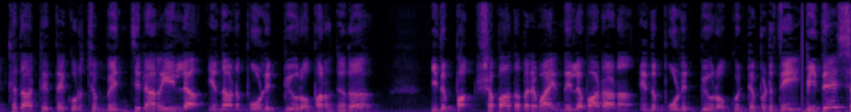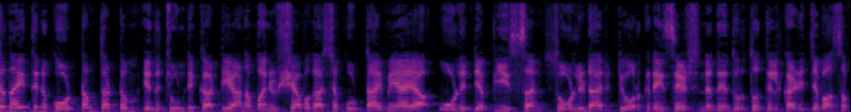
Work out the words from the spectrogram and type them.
ഐക്യദാർഢ്യത്തെക്കുറിച്ചും ബെഞ്ചിനറിയില്ല എന്നാണ് പോളിറ്റ് ബ്യൂറോ പറഞ്ഞത്. ഇത് പക്ഷപാതപരമായ നിലപാടാണ് എന്ന് പോളിറ്റ് ബ്യൂറോ കുറ്റപ്പെടുത്തി. വിദേശ നയത്തിന് കോട്ടം തട്ടും എന്ന് ചൂണ്ടിക്കാട്ടിയാണ് മനുഷ്യാവകാശ കൂട്ടായ്മയായ all India peace and solidarity ഓർഗനൈസേഷന്റെ നേതൃത്വത്തിൽ കഴിഞ്ഞ മാസം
